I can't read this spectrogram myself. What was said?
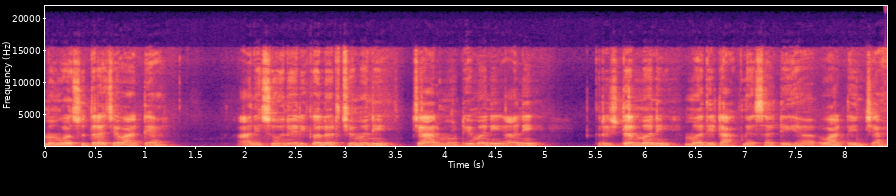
मंगळसूत्राच्या वाट्या आणि सोनेरी कलरचे मणी चार मोठे मणी आणि क्रिस्टल मणी मध्ये टाकण्यासाठी ह्या वाट्यांच्या.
